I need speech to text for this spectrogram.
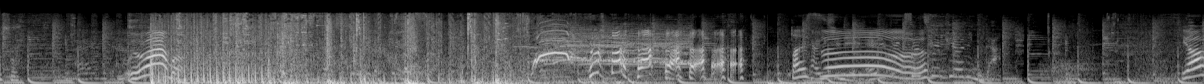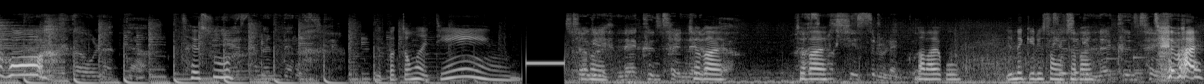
갔어? 으아! 뭐. 엘릭서 나이스! 야호! 대로. 육박정 화이팅! 제발. 제발. 제발. 나 말고 니네끼리 싸워 제발 제발.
